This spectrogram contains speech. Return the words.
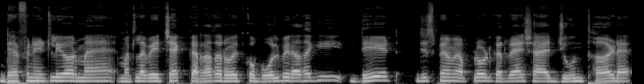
डेफिनेटली और मैं मतलब ये चेक कर रहा था, रोहित को बोल भी रहा था कि डेट जिस पे हम अपलोड कर रहे हैं, शायद जून थर्ड है,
